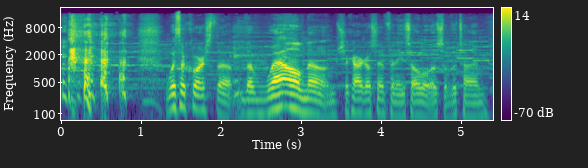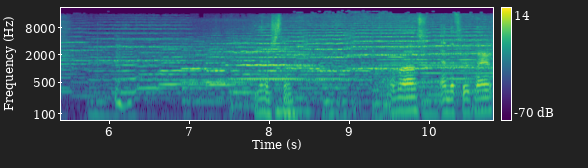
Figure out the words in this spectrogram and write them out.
With, of course, the, the well known Chicago Symphony soloists of the time. There's the oboes and the flute players.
